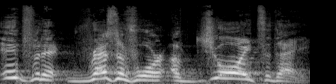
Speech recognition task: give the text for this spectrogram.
infinite reservoir of joy today.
